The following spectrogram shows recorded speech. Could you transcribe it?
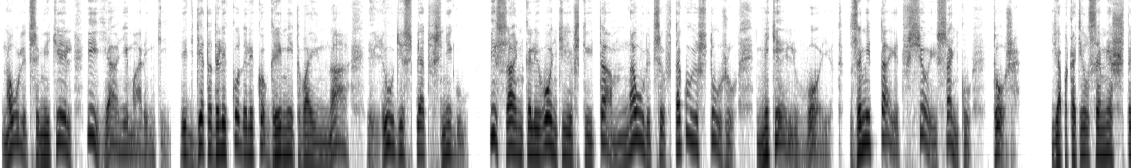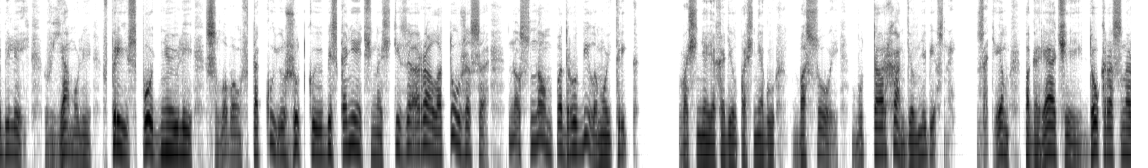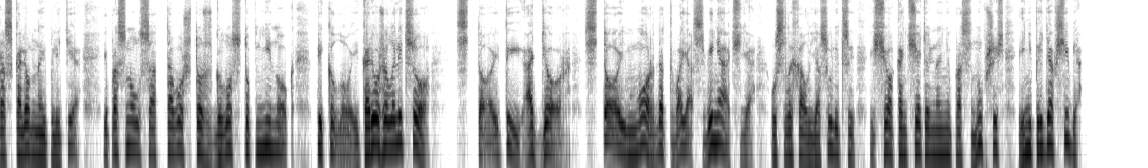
На улице метель, и я не маленький, и где-то далеко-далеко гремит война, и люди спят в снегу. И Санька Левонтьевский там, на улице, в такую стужу, метель воет, заметает все, и Саньку тоже. Я покатился меж штабелей, в яму ли, в преисподнюю ли, словом, в такую жуткую бесконечность и заорал от ужаса, но сном подрубило мой крик. Во сне я ходил по снегу босой, будто архангел небесный. Затем по горячей, докрасно раскаленной плите и проснулся от того, что жгло ступни ног, пекло и корежило лицо. «Стой ты, одер! Стой, морда твоя свинячья!» Услыхал я с улицы, еще окончательно не проснувшись и не придя в себя.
